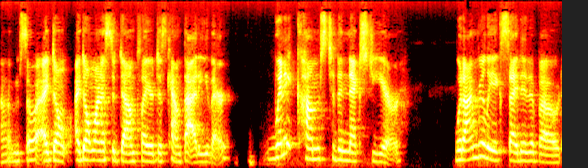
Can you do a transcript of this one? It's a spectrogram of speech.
Um, so I don't I don't want us to downplay or discount that either. When it comes to the next year, what I'm really excited about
